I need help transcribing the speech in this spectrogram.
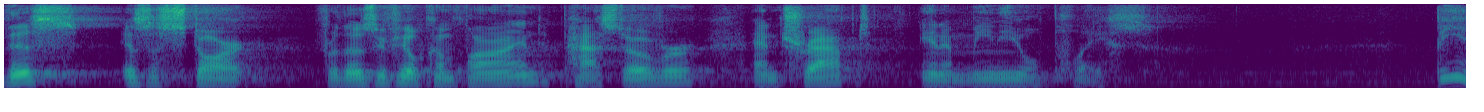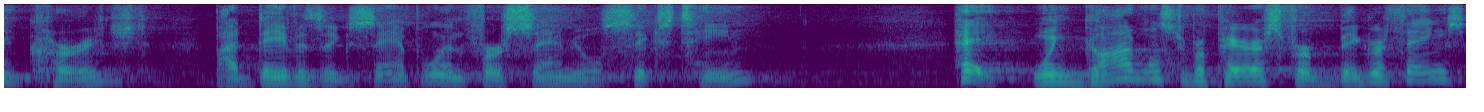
this is a start for those who feel confined, passed over, and trapped in a menial place. Be encouraged by David's example in 1 Samuel 16. Hey, when God wants to prepare us for bigger things,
